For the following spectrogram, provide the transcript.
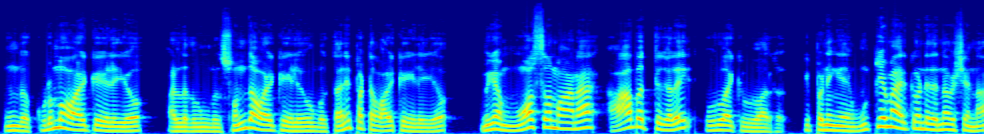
உங்கள் குடும்ப வாழ்க்கையிலேயோ அல்லது உங்கள் சொந்த வாழ்க்கையிலேயோ உங்கள் தனிப்பட்ட வாழ்க்கையிலேயோ மிக மோசமான ஆபத்துகளை உருவாக்கி விடுவார்கள். இப்போ நீங்கள் முக்கியமாக இருக்க வேண்டியது என்ன விஷயம்னா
